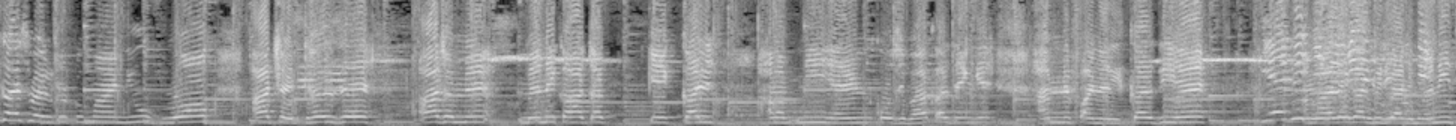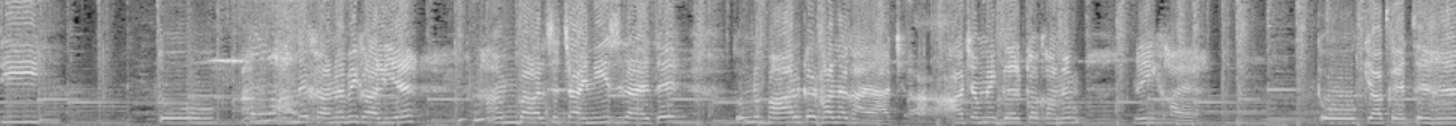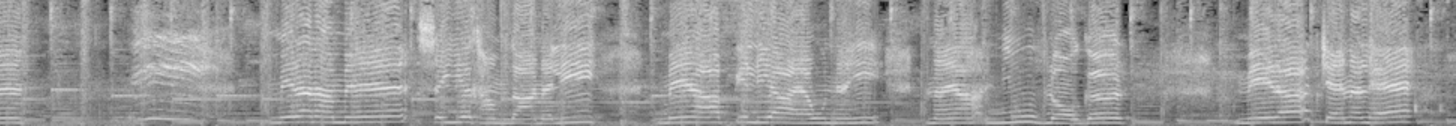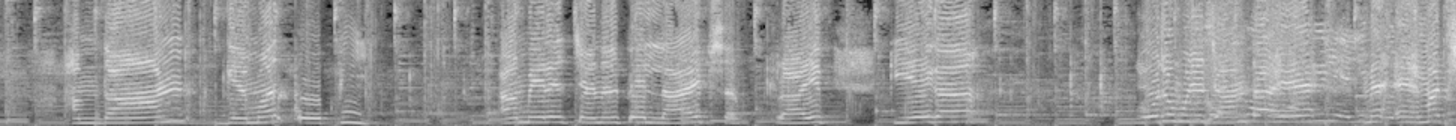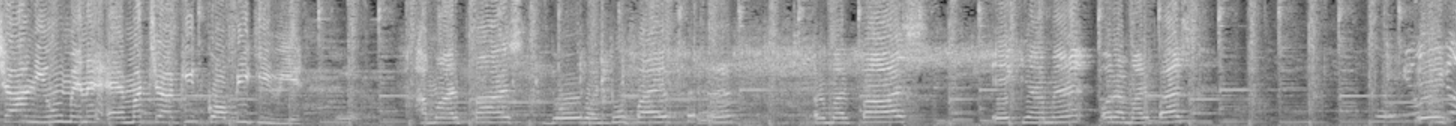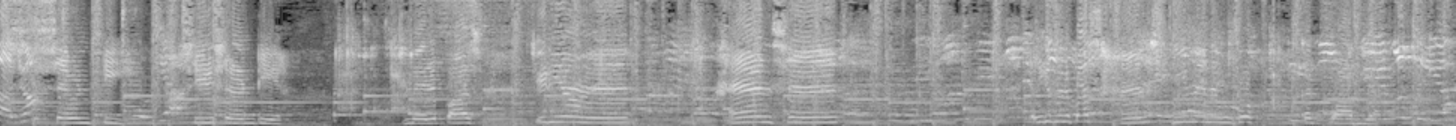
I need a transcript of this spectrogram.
Guys welcome to my new vlog आज है Thursday आज हमने, मैंने कहा था कि कल हम अपनी हैंड को ज़िबा कर देंगे। हमने फाइनल कर दी है। हमारे घर बिरयानी बनी थी। तो हम, हमने खाना भी खा लिया है। हम बाहर से चाइनीज़ लाए थे। तो हमने बाहर का खाना खाया। आज आज हमने घर का खाना नहीं खाया। तो क्या कहते हैं? मेरा नाम है सैयद हमदान अली। मैं आपके लिए आया हूँ नहीं, नया न्यू ब्लॉगर मेरा चैनल है हमदान गेमर ओपी आप मेरे चैनल पे लाइक सब्सक्राइब किएगा। वो जो मुझे जानता है, मैं अहमद शाह नहीं हूँ, मैंने अहमद शाह की कॉपी की हुई है। हमारे पास दो वन टू फाइव है, और हमारे पास एक नाम है, और हमारे पास एक सेवेंटी सी सेवेंटी है। मेरे पास चिड़िया हैं हैंड्स हैं मेरे पास हैंड्स थी मैंने उनको कटवा दिया।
